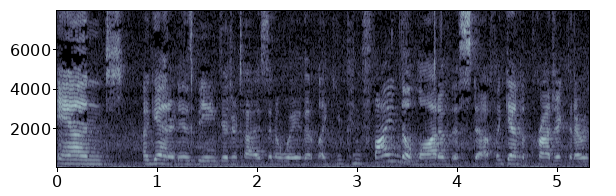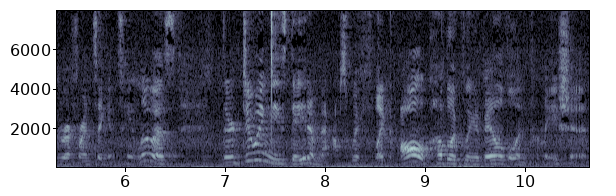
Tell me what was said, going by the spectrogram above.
and again, it is being digitized in a way that like you can find a lot of this stuff. Again, the project that I was referencing in St. Louis, they're doing these data maps with like all publicly available information.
